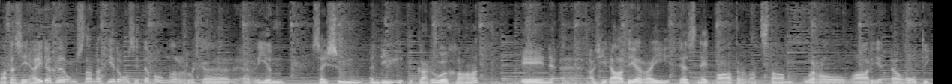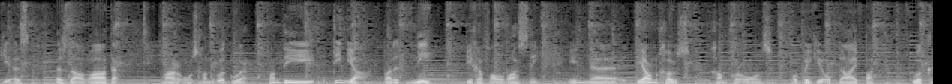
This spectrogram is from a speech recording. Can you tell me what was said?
wat is die huidige omstandighede? Ons het 'n wonderlike reën seisoen in die Karoo gehad en uh, as jy daar deur ry, dis net water wat staan oral waar jy 'n holtetjie is, is daar water. Maar ons gaan ook hoor van die 10 jaar wat dit nie die geval was nie. En uh Dion Gous gaan vir ons op bietjie op daai pad ook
